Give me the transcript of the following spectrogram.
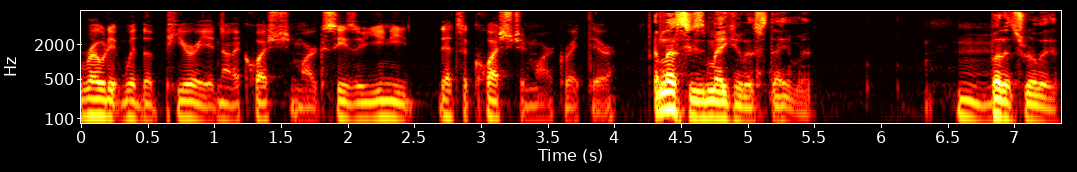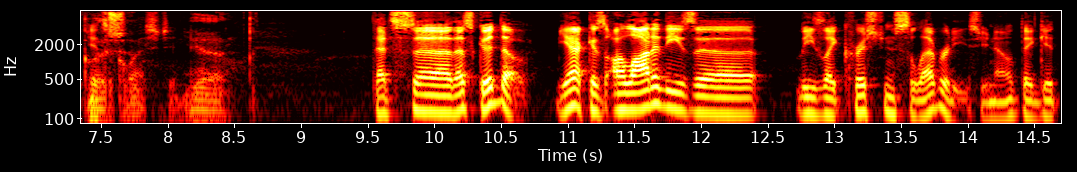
wrote it with a period, not a question mark. Caesar, you need that's a question mark right there. Unless he's making a statement. But it's really a question. Hmm. It's a question. Yeah. That's uh, that's good though. Yeah, because a lot of these uh these like Christian celebrities, you know, they get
